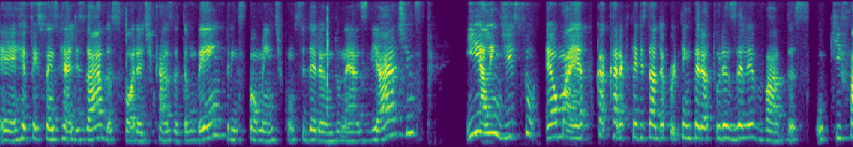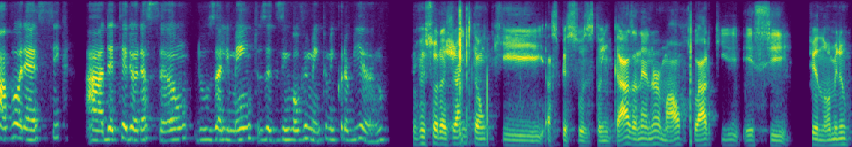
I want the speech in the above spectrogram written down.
é, refeições realizadas fora de casa também, principalmente considerando né, as viagens. E, além disso, é uma época caracterizada por temperaturas elevadas, o que favorece a deterioração dos alimentos e desenvolvimento microbiano. Professora, já então que as pessoas estão em casa, né, é normal, claro que esse fenômeno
